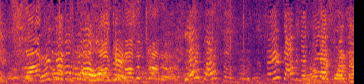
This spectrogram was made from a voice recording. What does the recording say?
Հետևը պահող է։ Ձեր ասում, ձեր կանգնեք մեր ասպատը։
